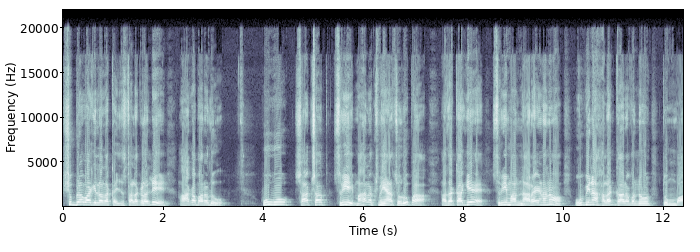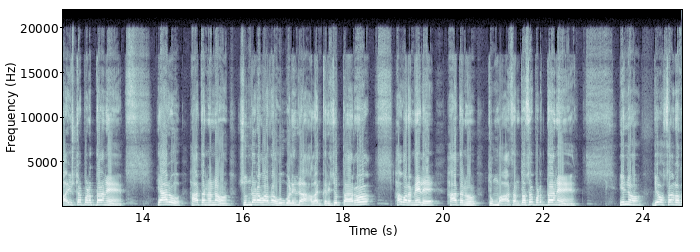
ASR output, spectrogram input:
ಶುಭ್ರವಾಗಿಲ್ಲದ ಕೈ ಸ್ಥಳಗಳಲ್ಲಿ ಆಗಬಾರದು. ಹೂವು ಸಾಕ್ಷಾತ್ ಶ್ರೀ ಮಹಾಲಕ್ಷ್ಮಿಯ ಸ್ವರೂಪ. ಅದಕ್ಕಾಗಿಯೇ ಶ್ರೀಮಾನ್ ನಾರಾಯಣನು ಹೂವಿನ ಅಲಂಕಾರವನ್ನು ತುಂಬ ಇಷ್ಟಪಡುತ್ತಾನೆ. ಯಾರು ಆತನನ್ನು ಸುಂದರವಾದ ಹೂಗಳಿಂದ ಅಲಂಕರಿಸುತ್ತಾರೋ ಅವರ ಮೇಲೆ ಆತನು ತುಂಬ ಸಂತೋಷ ಪಡುತ್ತಾನೆ. ಇನ್ನು ದೇವಸ್ಥಾನದ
